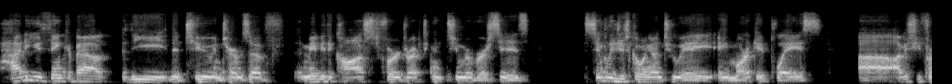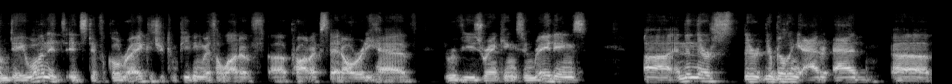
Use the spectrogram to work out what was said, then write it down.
how do you think about the the two in terms of maybe the cost for direct to consumer versus simply just going onto a, a marketplace? Uh, obviously, from day one, it's, it's difficult, right? Because you're competing with a lot of uh, products that already have the reviews, rankings, and ratings. Uh, and then there's they're they're building ad ad uh,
